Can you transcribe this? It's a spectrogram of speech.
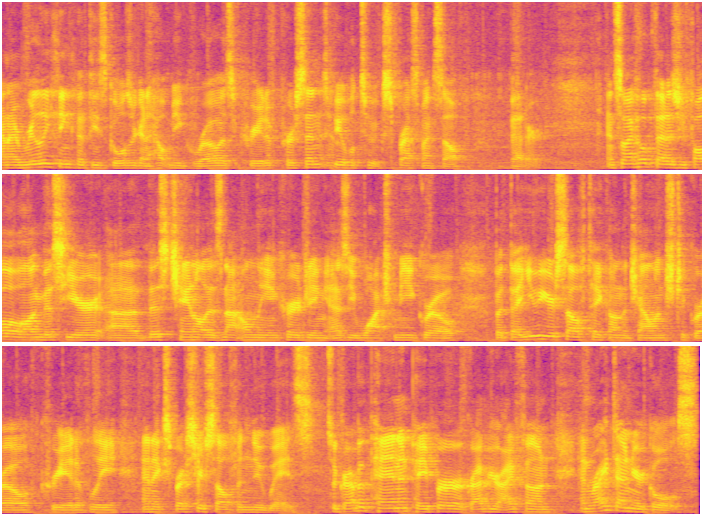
And I really think that these goals are gonna help me grow as a creative person to be able to express myself better. And so I hope that as you follow along this year, uh, this channel is not only encouraging as you watch me grow, but that you yourself take on the challenge to grow creatively and express yourself in new ways. So grab a pen and paper or grab your iPhone and write down your goals.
